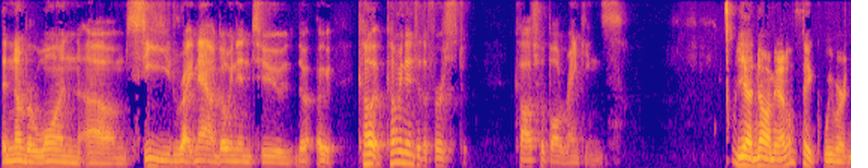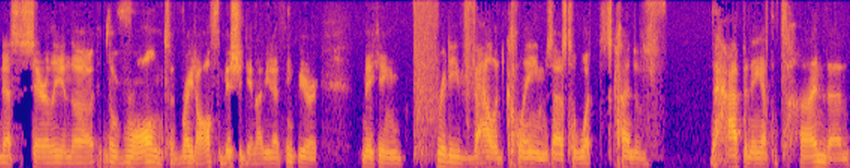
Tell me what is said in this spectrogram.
the number one um, seed right now going into the uh, co- coming into the first college football rankings. Yeah, no, I mean, I don't think we were necessarily in the in the wrong to write off Michigan. I mean, I think we are making pretty valid claims as to what's kind of happening at the time then.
